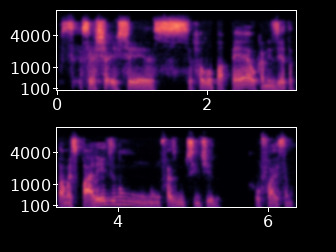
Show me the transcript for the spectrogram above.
Você é, falou papel, camiseta tal, mas parede não, não faz muito sentido. Ou faz também?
